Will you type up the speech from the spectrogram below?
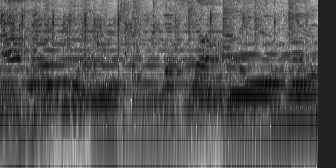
Hallelujah. Bless y'all. Hallelujah.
